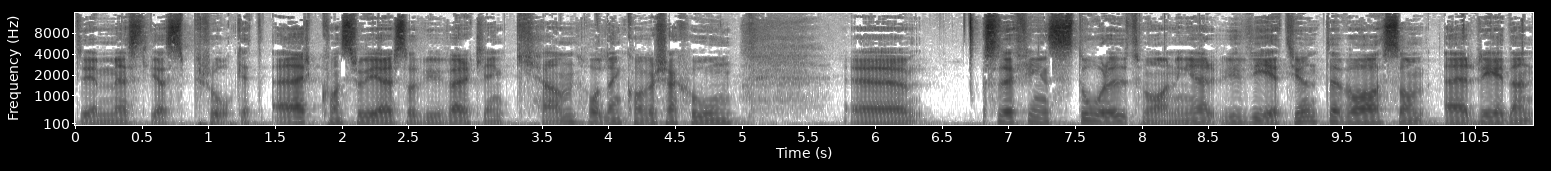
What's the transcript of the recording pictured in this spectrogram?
det mänskliga språket är konstruerat så att vi verkligen kan hålla en konversation. Eh, så det finns stora utmaningar. Vi vet ju inte vad som är redan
